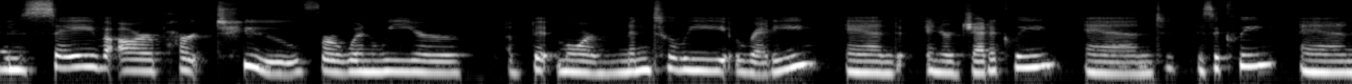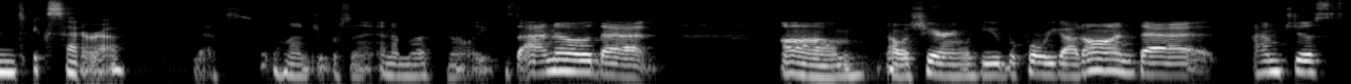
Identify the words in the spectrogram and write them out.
And save our part two for when we are a bit more mentally ready and energetically and physically and etc. Yes, 100% and emotionally because I know that um I was sharing with you before we got on that I'm just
